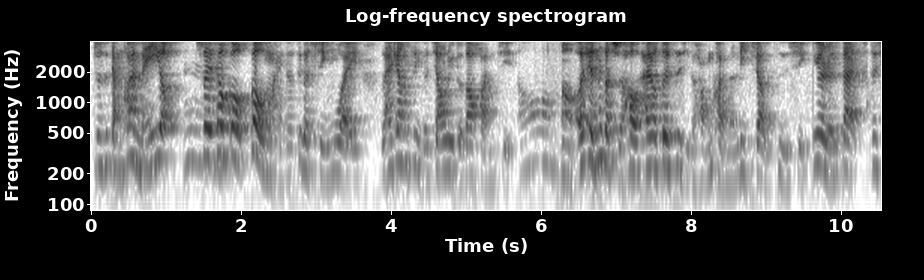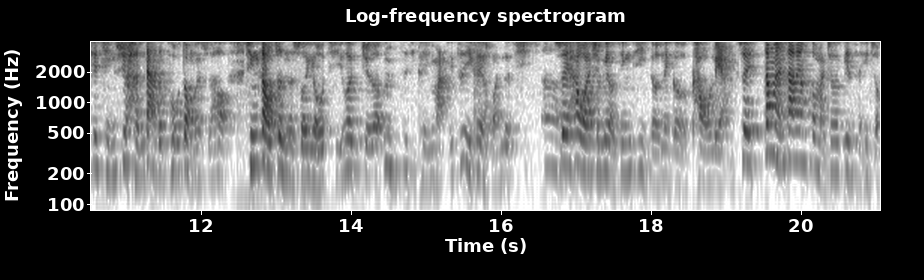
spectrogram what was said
就是赶快没有，所以透过购买的这个行为来让自己的焦虑得到缓解。哦，嗯，而且那个时候他又对自己的还款能力比较有自信，因为人在这些情绪很大的波动的时候，心躁症的时候尤其会觉得，嗯，自己可以买，自己可以还得起。所以他完全没有经济的那个考量，所以当然大量购买就会变成一种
